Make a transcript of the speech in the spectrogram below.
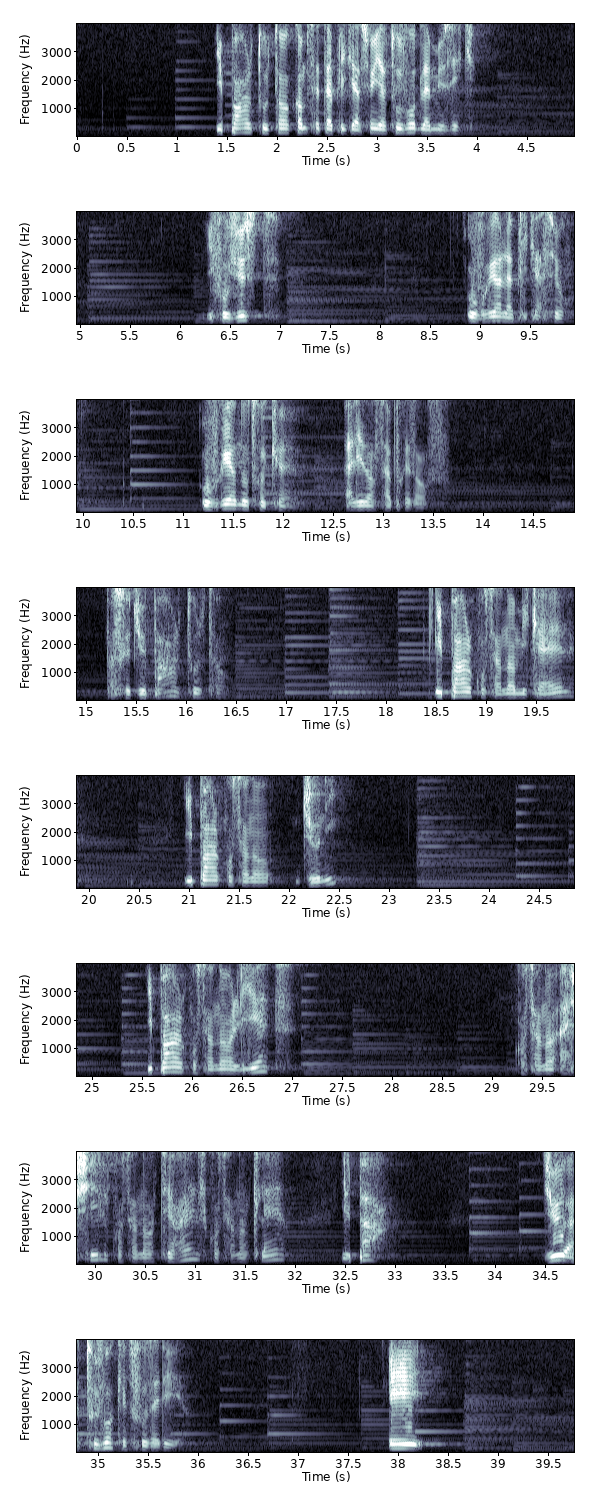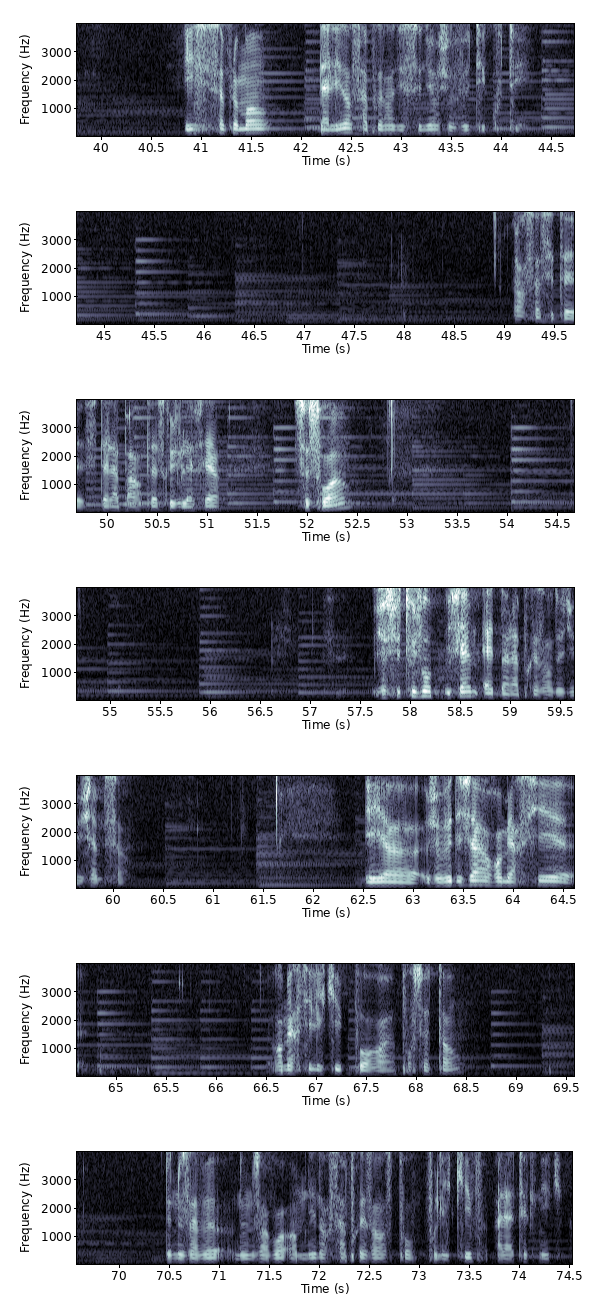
Il parle tout le temps, comme cette application, il y a toujours de la musique. Il faut juste ouvrir l'application, ouvrir notre cœur, aller dans sa présence. Parce que Dieu parle tout le temps. Il parle concernant Michael, il parle concernant Johnny, il parle concernant Liette, Concernant Achille, concernant Thérèse, concernant Claire, il parle. Dieu a toujours quelque chose à dire. Et, et c'est simplement d'aller dans sa présence dire Seigneur, je veux t'écouter. Alors ça, c'était la parenthèse que je voulais faire ce soir. Je suis toujours, j'aime être dans la présence de Dieu, j'aime ça. Et euh, je veux déjà remercier, remercier l'équipe pour, euh, pour ce temps, de nous, avoir, de nous avoir emmenés dans sa présence pour, pour l'équipe, à la technique.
